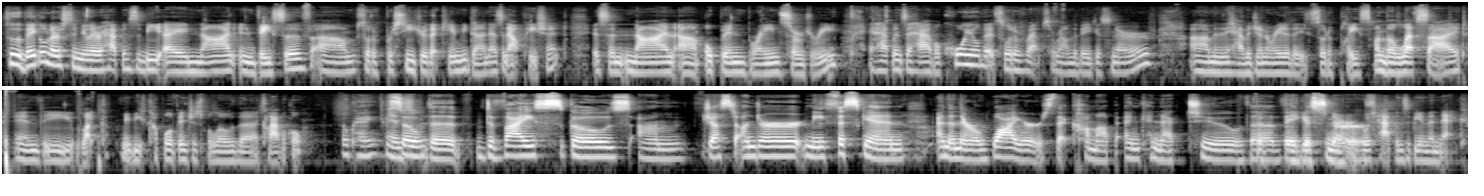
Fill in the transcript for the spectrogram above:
So, the vagal nerve stimulator happens to be a non invasive um, sort of procedure that can be done as an outpatient. It's a non open brain surgery. It happens to have a coil that sort of wraps around the vagus nerve, um, and they have a generator that sort of placed on the left side in the, like maybe a couple of inches below the clavicle. Okay. And so the device goes um, just underneath the skin, and then there are wires that come up and connect to the, the vagus, vagus nerve, nerve, which happens to be in the neck.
